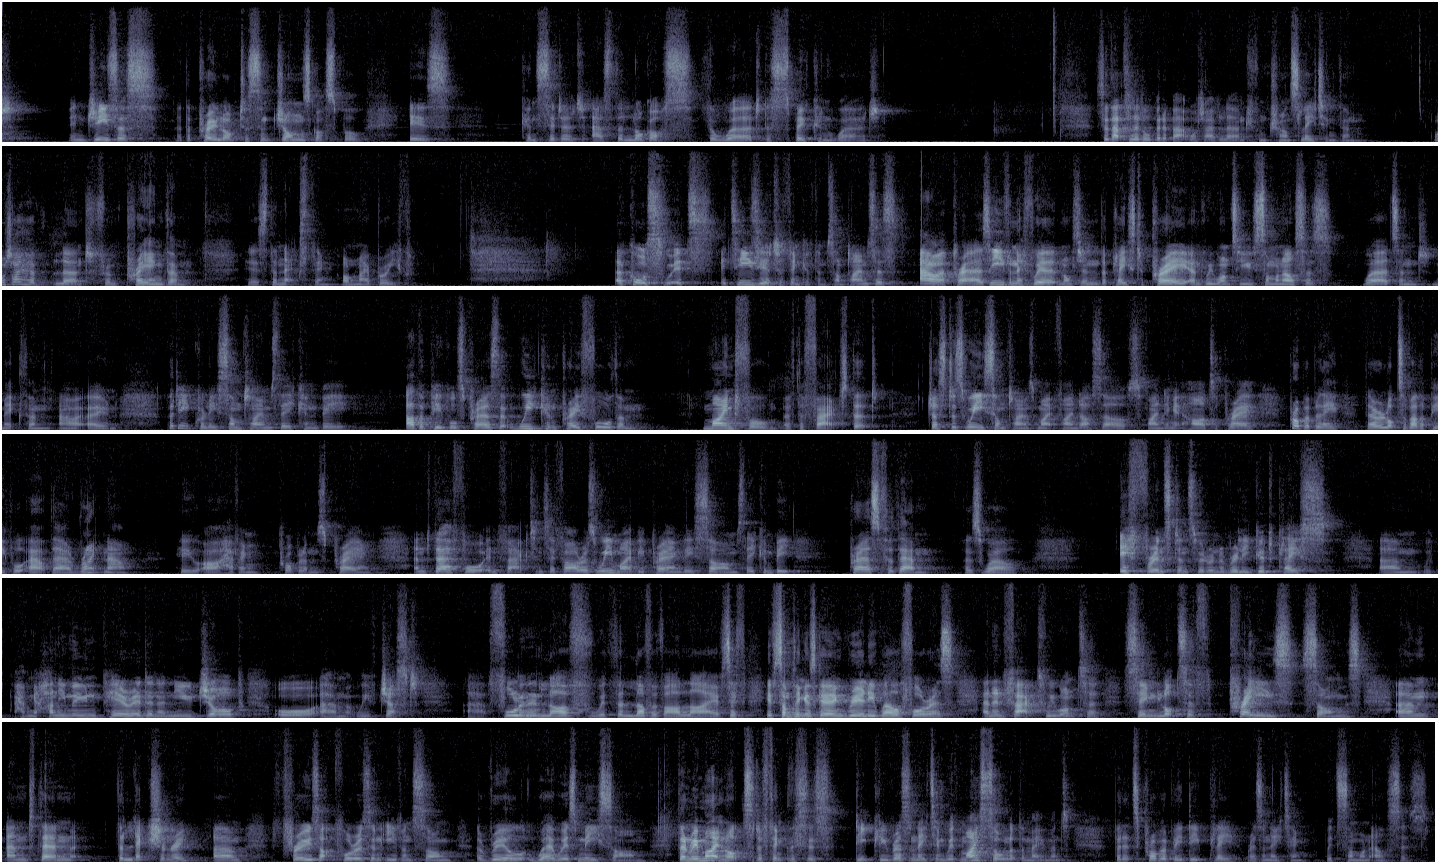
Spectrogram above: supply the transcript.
in Jesus at the prologue to St. John's Gospel is considered as the Logos, the word, the spoken word. So that's a little bit about what I've learnt from translating them. What I have learnt from praying them is the next thing on my brief. Of course, it's, it's easier to think of them sometimes as our prayers, even if we're not in the place to pray and we want to use someone else's words and make them our own. But equally, sometimes they can be other people's prayers that we can pray for them, mindful of the fact that just as we sometimes might find ourselves finding it hard to pray, probably there are lots of other people out there right now who are having problems praying. And therefore, in fact, insofar as we might be praying these Psalms, they can be prayers for them as well. If, for instance, we're in a really good place um, we're having a honeymoon period and a new job, or um, we've just uh, fallen in love with the love of our lives. If, if something is going really well for us, and in fact we want to sing lots of praise songs, um, and then the lectionary um, throws up for us an evensong, a real Where Was Me psalm, then we might not sort of think this is deeply resonating with my soul at the moment, but it's probably deeply resonating with someone else's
